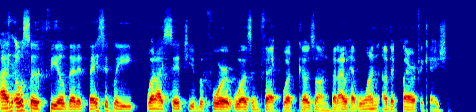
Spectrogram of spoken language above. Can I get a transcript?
I also feel that it basically what I said to you before was in fact what goes on, but I have one other clarification.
